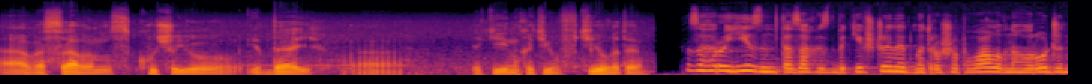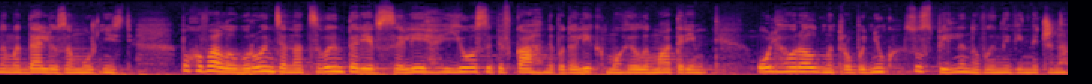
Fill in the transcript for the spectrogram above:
е, веселим, з кучою ідей, е, які він хотів втілити. За героїзм та захист батьківщини Дмитро Шаповалов нагороджений медаллю за мужність. Поховали оборонця на цвинтарі в селі Йосипівка неподалік могили матері. Ольга Орел, Дмитро Буднюк, Суспільне новини Вінниччина.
